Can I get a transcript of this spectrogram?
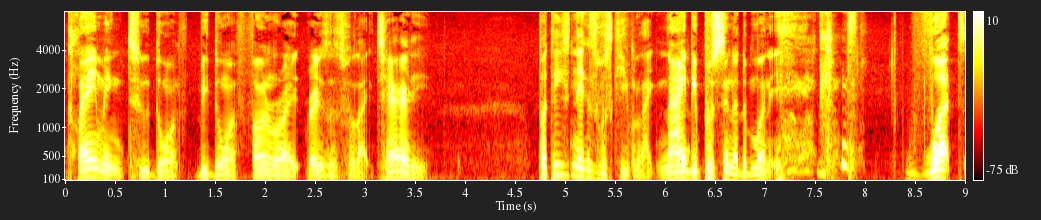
claiming to doing be doing fundraisers for like charity, but these niggas was keeping like ninety percent of the money. what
